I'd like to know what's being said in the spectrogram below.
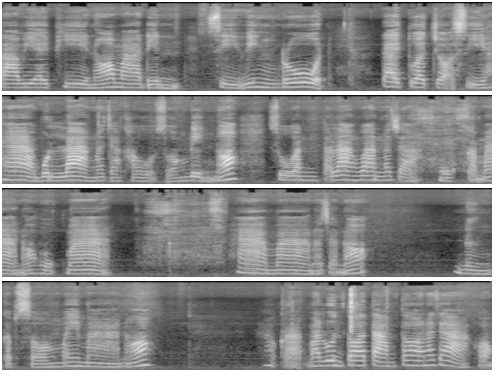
ตาร์ VIP เนาะมาเด่น 4 วิ่งรูด ได้ตัวเจาะ 4 5 บนล่างเนาะจ้ะเขา2 เด่งเนาะส่วนตารางว่านเนาะจ้ะ6กมาเนาะ6มา5มาเนาะจ้ะเนาะ1กับ 2 ไม่มาเนาะ เอากะมารุ่นต่อตามต่อนะจ๊ะของ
